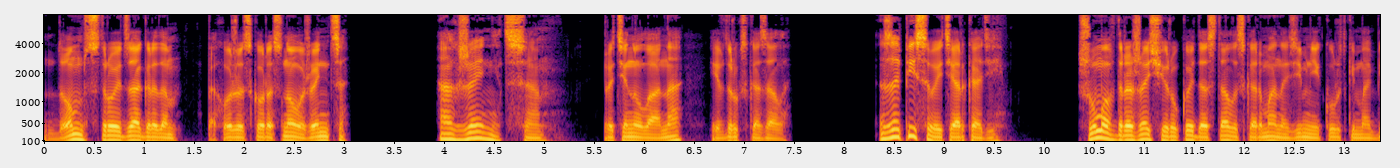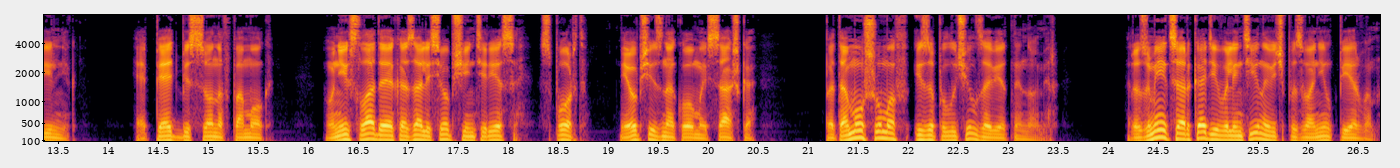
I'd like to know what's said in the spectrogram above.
«Дом строит за городом. Похоже, скоро снова женится». «Ах, женится», Протянула она и вдруг сказала. «Записывайте, Аркадий». Шумов дрожащей рукой достал из кармана зимней куртки мобильник. И опять Бессонов помог. У них с Ладой оказались общие интересы, спорт и общий знакомый, Сашка. Потому Шумов и заполучил заветный номер. Разумеется, Аркадий Валентинович позвонил первым.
